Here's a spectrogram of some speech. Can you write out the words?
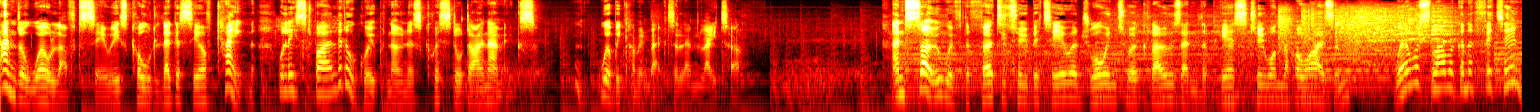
and a well-loved series called Legacy of Kain, released by a little group known as Crystal Dynamics. Hmm, we'll be coming back to them later. And so, with the 32-bit era drawing to a close and the PS2 on the horizon, where was Lara going to fit in?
